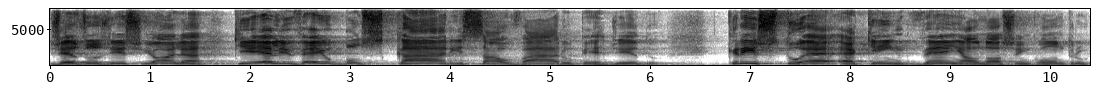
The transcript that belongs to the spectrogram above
Jesus disse: Olha, que ele veio buscar e salvar o perdido. Cristo é, é quem vem ao nosso encontro,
